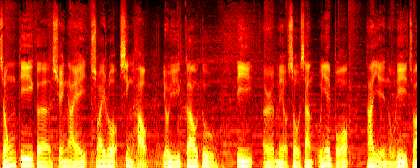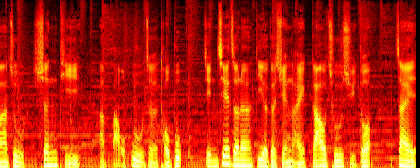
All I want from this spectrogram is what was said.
从第一个悬崖衰落，幸好由于高度低而没有受伤。文彦博他也努力抓住身体啊，保护着头部。紧接着呢，第二个悬崖高出许多，在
